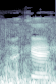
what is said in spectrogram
Okay.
